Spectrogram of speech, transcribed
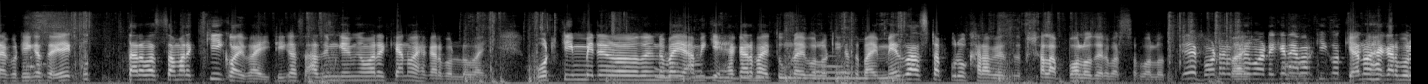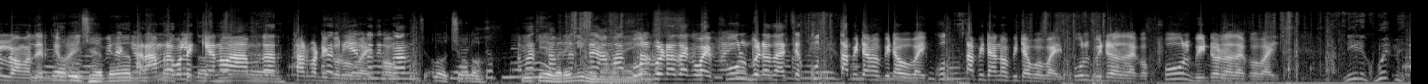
দেখো, ঠিক আছে? এই কুত্তার বাচ্চা আমার কি কয় ভাই? ঠিক আছে আজিম গেমিং আমারে কেন হ্যাকার বলল ভাই? ওর টিমমেটের ভাই আমি কি হ্যাকার ভাই? তোমরাই বলো ঠিক আছে? ভাই মেজাজটা পুরো খারাপ হয়েছে শালা বলদের বাচ্চা বলদ। এ বটের করে এখানে আবার কি করছে? কেন হ্যাকার বলল আমাদেরকে ভাই? আর আমরা বলে কেন আমরা থার্ড পার্টি করব ভাই? চলো চলো। ফুল ভিডিও দেখো ভাই ফুল ভিডিও যাচ্ছে কুত্তা পিটানো পিটাবো ভাই কুত্তা পিটানো পিটাবো ভাই ফুল ভিডিও দেখো ফুল ভিডিওটা দেখো ভাই। Need equipment.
